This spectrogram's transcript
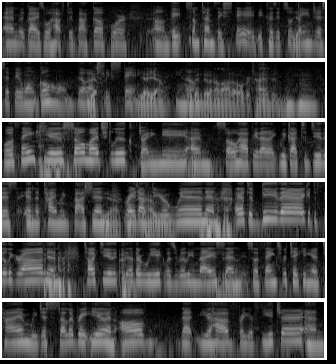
and the guys will have to back up, or um, they sometimes they stay because it's so Yeah. dangerous that they won't go home. They'll Yep. actually stay. Yeah, yeah. You know? We've been doing a lot of overtime and Well, thank you so much, Luke, for joining me. I'm so happy that like, we got to do this in a timely fashion Yeah, right after your me. win. And I got to be there, I get to feel the ground and talk to you the other week. It was really nice. Yeah. And so thanks for taking your time. We just celebrate you and all that you have for your future and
